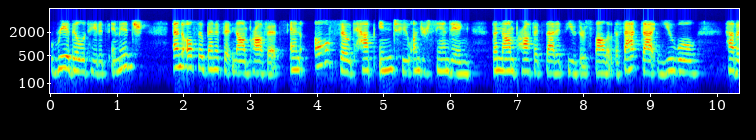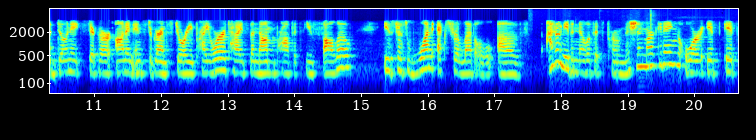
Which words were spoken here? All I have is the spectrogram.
rehabilitate its image and also benefit nonprofits and also tap into understanding the nonprofits that its users follow. The fact that you will have a donate sticker on an Instagram story prioritize the nonprofits you follow is just one extra level of I don't even know if it's permission marketing or if it's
